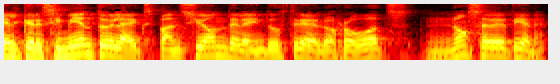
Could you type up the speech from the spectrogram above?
El crecimiento y la expansión de la industria de los robots no se detiene.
